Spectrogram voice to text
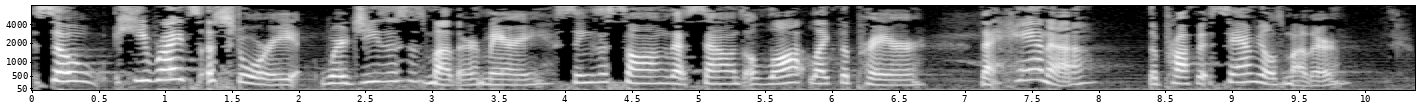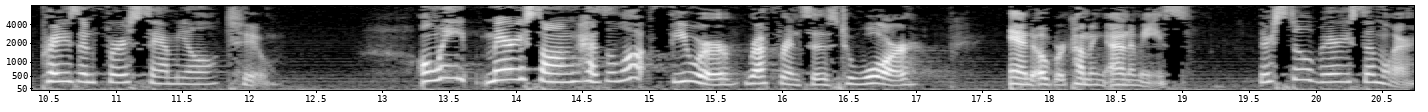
so he writes a story where Jesus' mother, Mary, sings a song that sounds a lot like the prayer that Hannah the prophet Samuel's mother, prays in 1 Samuel 2. Only Mary's song has a lot fewer references to war and overcoming enemies. They're still very similar.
